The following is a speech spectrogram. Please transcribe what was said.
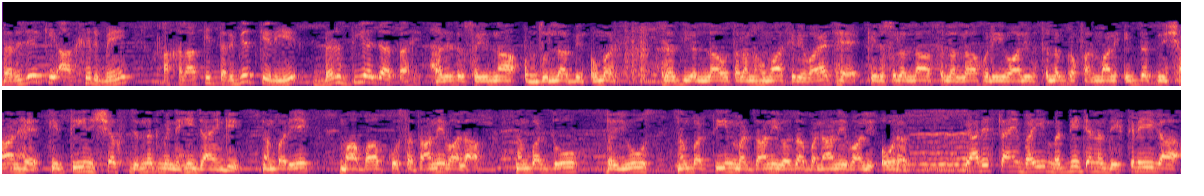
درجے کے آخر میں اخلاقی تربیت کے لیے درج دیا جاتا ہے۔ حضرت سیدنا عبداللہ بن عمر رضی اللہ تعالیٰ عنہما سے روایت ہے کہ رسول اللہ صلی اللہ علیہ وآلہ وسلم کا فرمان عزت نشان ہے کہ تین شخص جنت میں نہیں جائیں گے۔ نمبر ایک ماں باپ کو ستانے والا۔ نمبر دو دیوس۔ نمبر تین مردانی وضع بنانے والی عورت۔ پیارے اسلامی بھائی مدنی چینل دیکھتے رہیے گا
